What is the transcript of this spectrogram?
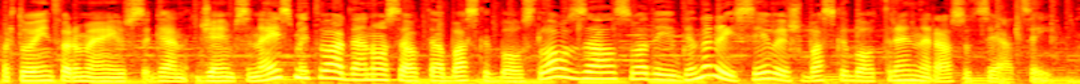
Par to informējusi gan Džeimsa Neismita vārdā nosauktā basketbola slavas zāles vadība, gan arī sieviešu basketbola treneru asociācija.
